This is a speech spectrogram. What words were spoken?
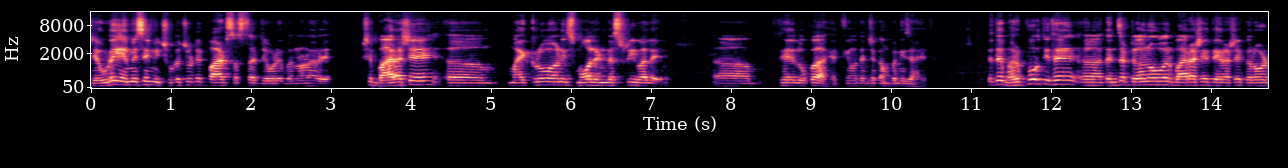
जेवढे एम एस एम ई छोटे छोटे पार्ट्स असतात जेवढे बनवणारे असे बाराशे मायक्रो आणि स्मॉल इंडस्ट्रीवाले ते लोक आहेत किंवा त्यांच्या कंपनीज आहेत. तर ते भरपूर तिथे त्यांचं टर्न ओव्हर बाराशे तेराशे करोड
